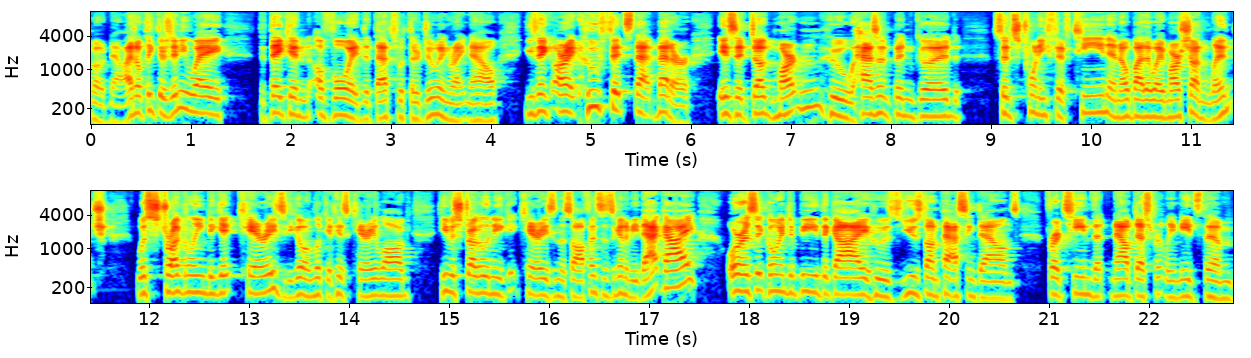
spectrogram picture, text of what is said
mode now, I don't think there's any way that they can avoid that that's what they're doing right now. You think, all right, who fits that better? Is it Doug Martin, who hasn't been good since 2015? And oh, by the way, Marshawn Lynch was struggling to get carries. If you go and look at his carry log, he was struggling to get carries in this offense. Is it going to be that guy, or is it going to be the guy who's used on passing downs for a team that now desperately needs them,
